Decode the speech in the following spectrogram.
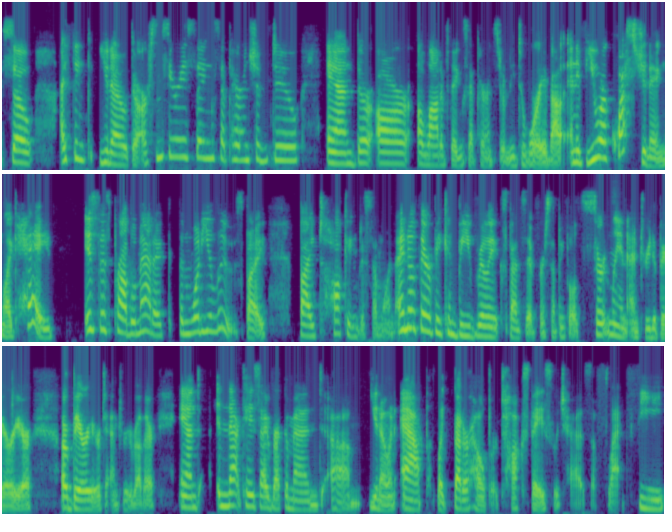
so I think, you know, there are some serious things that parents should do, and there are a lot of things that parents don't need to worry about. And if you are questioning, like, hey, is this problematic then what do you lose by by talking to someone? I know therapy can be really expensive for some people. It's certainly an entry to barrier or barrier to entry rather. And in that case i recommend um, you know an app like betterhelp or talkspace which has a flat fee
